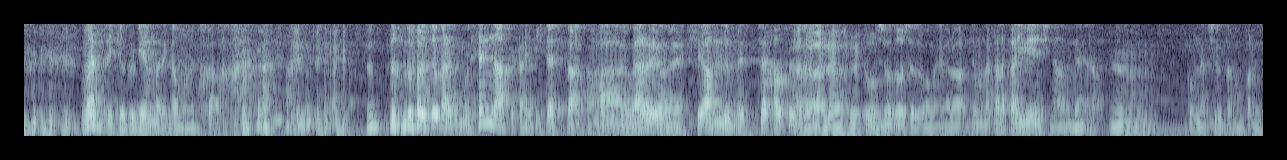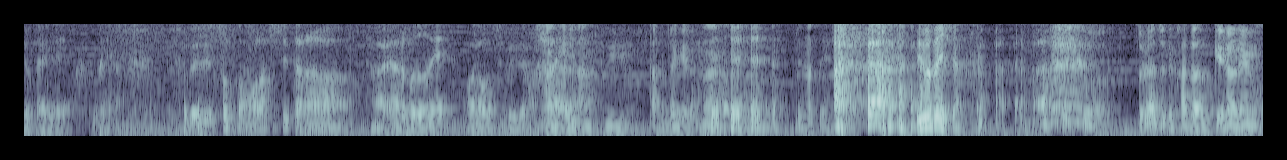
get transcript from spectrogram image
マジで極限まで我慢した。ずっとどうしようかな。もう変な汗かいてきたしさ散髪してもああなるよね。冷や汗めっちゃかくよあねるあるある。どうしようどうしようとか思いながら。でもなかなか言えんしなみたいな、うん。こんな中途半端な状態で。みたいそれでちょっと漏らしてたらな、はい。なるほどね。まだ落ち着いてますはい。うん、あったけどな、ちょっすいませんでした。すいませんでした。とそれはちょっと片付けられんわ。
